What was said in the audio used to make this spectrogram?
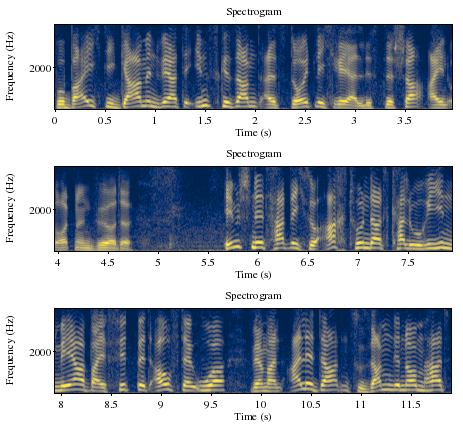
wobei ich die Garmin-Werte insgesamt als deutlich realistischer einordnen würde. Im Schnitt hatte ich so 800 Kalorien mehr bei Fitbit auf der Uhr, wenn man alle Daten zusammengenommen hat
